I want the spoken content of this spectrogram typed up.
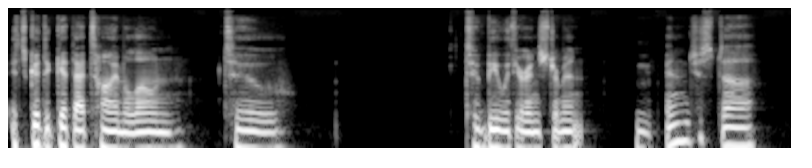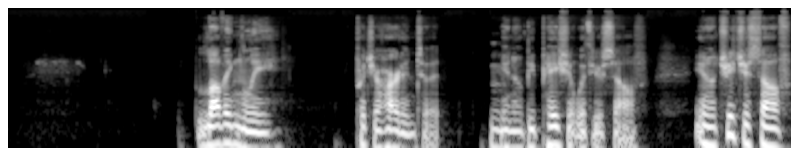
it's good to get that time alone to to be with your instrument Hmm. and just uh, lovingly put your heart into it. Hmm. You know, be patient with yourself. You know, treat yourself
